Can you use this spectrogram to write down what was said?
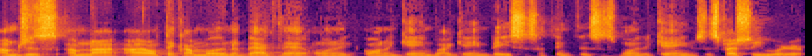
I'm just I'm not I don't think I'm willing to back that on a on a game by game basis. I think this is one of the games, especially where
